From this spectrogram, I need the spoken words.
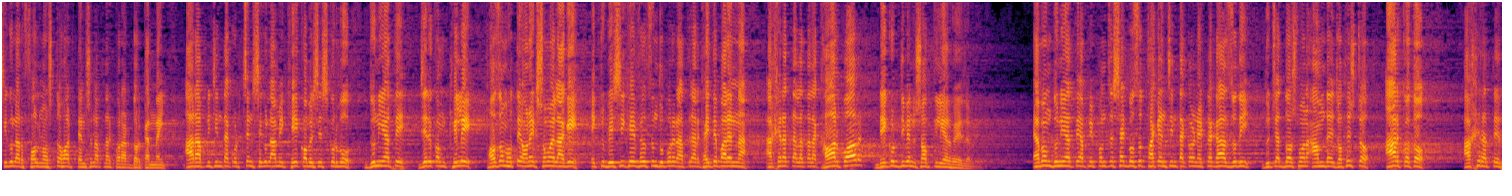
সেগুলোর ফল নষ্ট হওয়ার টেনশন আপনার করার দরকার নাই। আর আপনি চিন্তা করছেন, সেগুলো আমি খেয়ে কবে শেষ করব? দুনিয়াতে যেরকম খেলে হজম হতে অনেক সময় লাগে, একটু বেশি খেয়ে ফেলছেন, দুপুরে রাত্রে আর খাইতে পারেন না। আখেরাত আল্লাহ তালা খাওয়ার পর রেকর্ড দিবেন, সব ক্লিয়ার হয়ে যাবে। এবং দুনিয়াতে আপনি পঞ্চাশ ষাট বছর থাকেন, চিন্তা করেন একটা গাছ যদি দু চার দশ মন আম দেয় যথেষ্ট, আর কত? আখেরাতের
